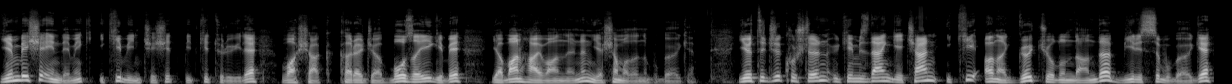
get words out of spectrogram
25'e endemik 2000 çeşit bitki türüyle vaşak, karaca, bozayı gibi yaban hayvanlarının yaşam alanı bu bölge. Yırtıcı kuşların ülkemizden geçen iki ana göç yolundan da birisi bu bölge.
